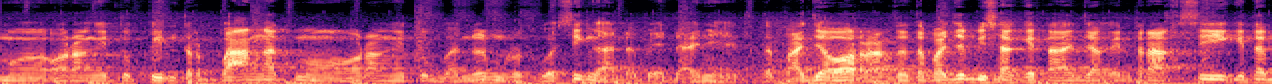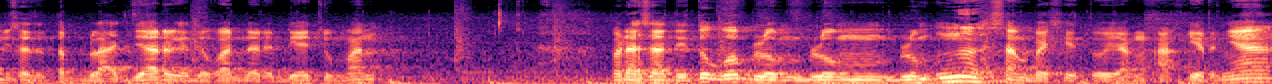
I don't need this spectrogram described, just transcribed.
mau orang itu pinter banget mau orang itu bandel menurut gue sih nggak ada bedanya tetap aja orang tetap aja bisa kita ajak interaksi kita bisa tetap belajar gitu kan dari dia. Cuman pada saat itu gue belum belum belum ngeh sampai situ. Yang akhirnya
